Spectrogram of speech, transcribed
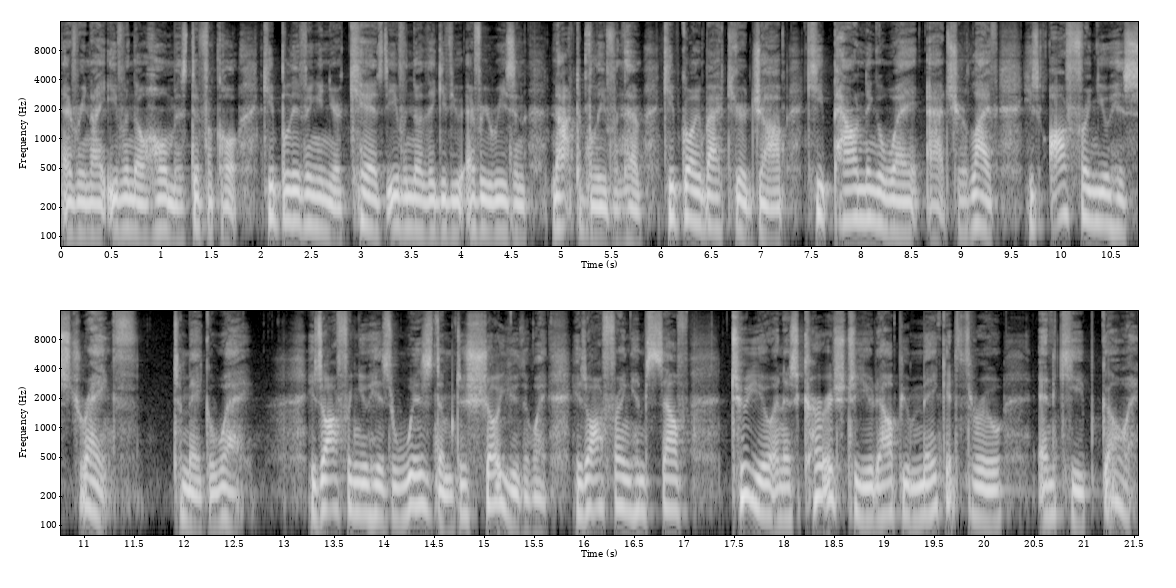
every night, even though home is difficult. Keep believing in your kids, even though they give you every reason not to believe in them. Keep going back to your job. Keep pounding away at your life. He's offering you His strength to make a way. He's offering you His wisdom to show you the way. He's offering Himself to you and His courage to you to help you make it through and keep going.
